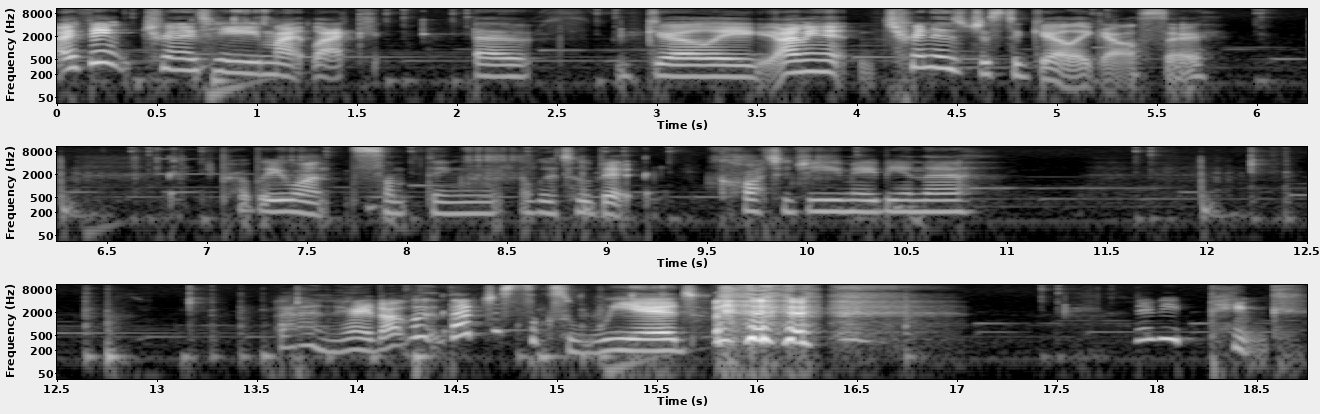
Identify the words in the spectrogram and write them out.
I think Trinity might like a girly... I mean, Trin is just a girly girl, so... Probably want something a little bit cottagey maybe in there. I don't know, that, that just looks weird. maybe pink.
